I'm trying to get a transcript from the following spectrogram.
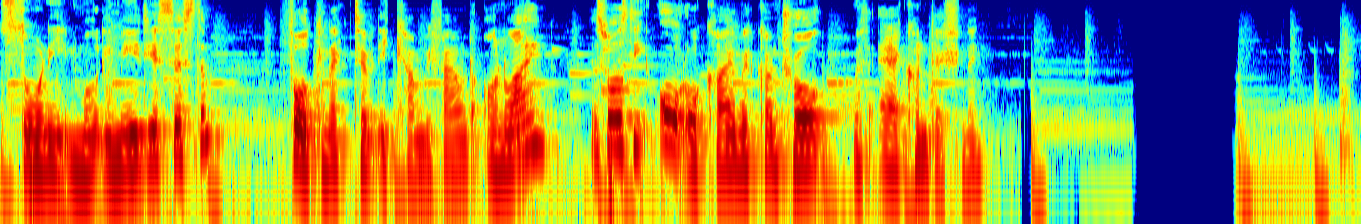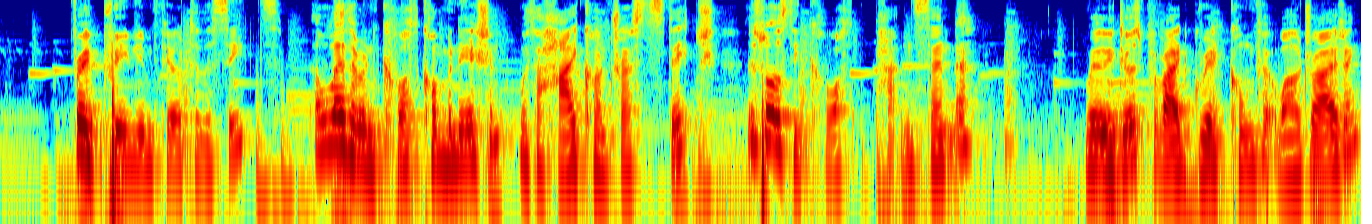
Sony multimedia system. Full connectivity can be found online, as well as the auto climate control with air conditioning. Very premium feel to the seats, a leather and cloth combination with a high contrast stitch, as well as the cloth pattern centre. Really does provide great comfort while driving.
